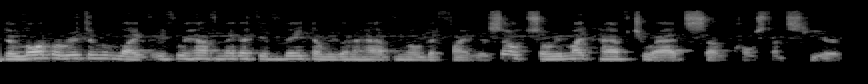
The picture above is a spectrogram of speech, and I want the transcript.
the logarithm, like if we have negative data, we're gonna have non-defined results. So we might have to add some constants here,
